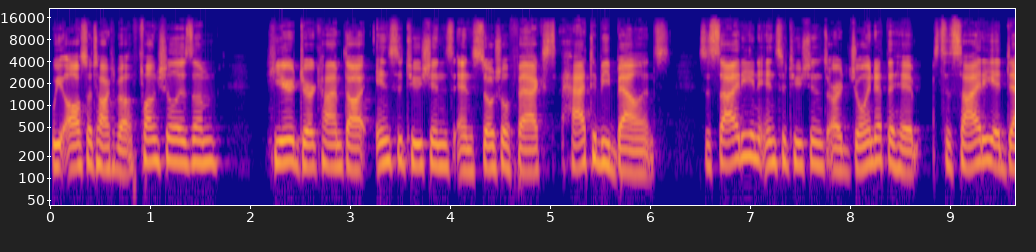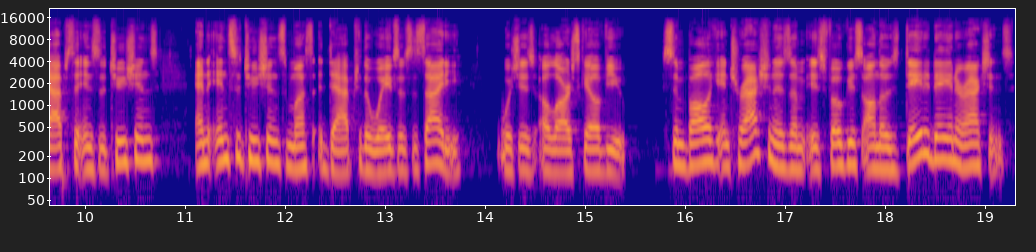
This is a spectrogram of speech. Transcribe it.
We also talked about functionalism. Here, Durkheim thought institutions and social facts had to be balanced. Society and institutions are joined at the hip. Society adapts to institutions, and institutions must adapt to the waves of society, which is a large scale view. Symbolic interactionism is focused on those day to day interactions,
